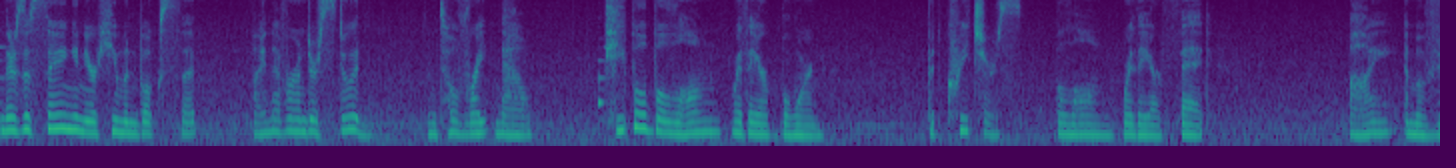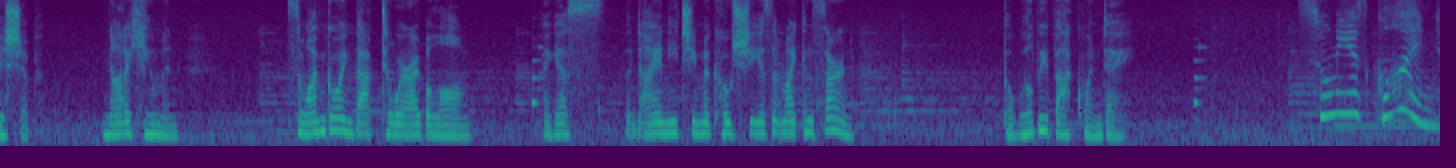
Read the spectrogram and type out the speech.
There's a saying in your human books that I never understood until right now. People belong where they are born, but creatures belong where they are fed. I am a vishap, not a human. So I'm going back to where I belong. I guess the Dainichi Mikoshi isn't my concern. But we'll be back one day. Sumi is gone.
